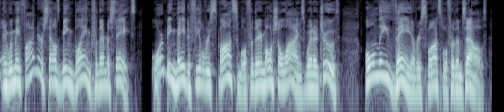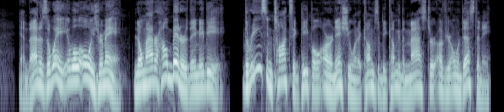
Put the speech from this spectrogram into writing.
and we may find ourselves being blamed for their mistakes or being made to feel responsible for their emotional lives when in truth, only they are responsible for themselves. And that is the way it will always remain, no matter how bitter they may be. The reason toxic people are an issue when it comes to becoming the master of your own destiny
